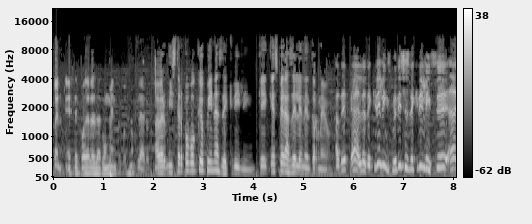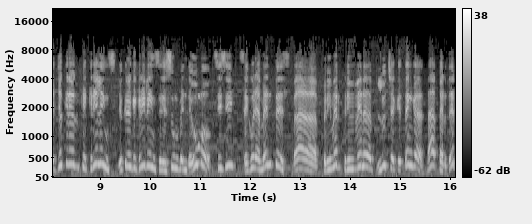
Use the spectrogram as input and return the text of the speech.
bueno, ese es el poder del argumento, pues, ¿no? Claro. A ver, Mr. Popo, ¿qué opinas de Krillin? ¿Qué, qué esperas de él en el torneo? A ver, ah, lo de Krillings, me dices de Krillings, eh, ah, yo creo que Krillings, yo creo que Krillings es un vendehumo, sí, sí, seguramente es- va, primer, primera lucha que tenga, va a perder,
